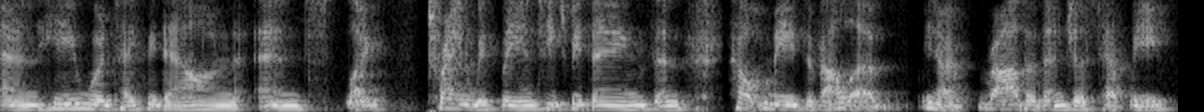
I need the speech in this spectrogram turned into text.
And he would take me down and like train with me and teach me things and help me develop, you know, rather than just have me,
